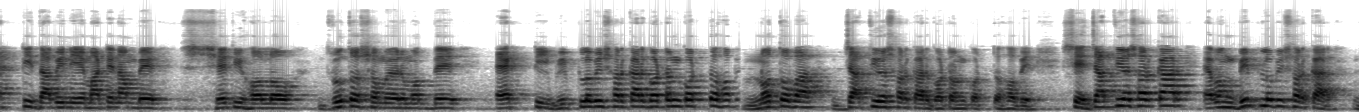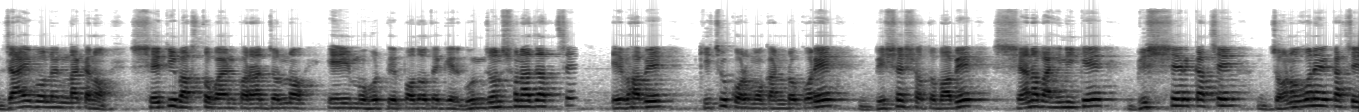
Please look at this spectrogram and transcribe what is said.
একটি দাবি নিয়ে মাঠে নামবে, সেটি হলো দ্রুত সময়ের মধ্যে একটি বিপ্লবী সরকার গঠন করতে হবে, নতবা জাতীয় সরকার গঠন করতে হবে। সে জাতীয় সরকার এবং বিপ্লবী সরকার যাই বলেন না কেন, সেটি বাস্তবায়ন করার জন্য এই মুহূর্তে পদত্যাগের গুঞ্জন শোনা যাচ্ছে। এভাবে কিছু কর্মকাণ্ড করে বিশেষতভাবে সেনাবাহিনীকে বিশ্বের কাছে, জনগণের কাছে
